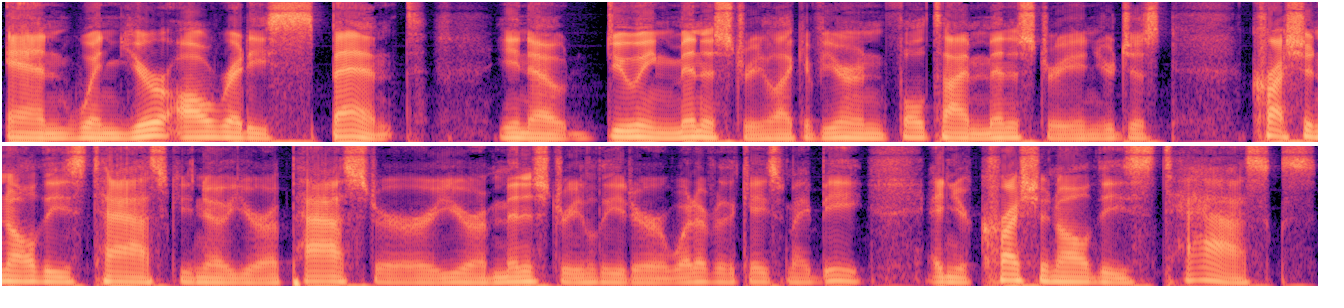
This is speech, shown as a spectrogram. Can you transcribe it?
And when you're already spent, you know, doing ministry, like if you're in full time ministry and you're just crushing all these tasks, you know, you're a pastor or you're a ministry leader or whatever the case may be, and you're crushing all these tasks,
